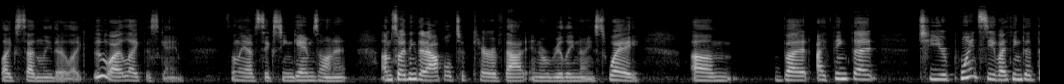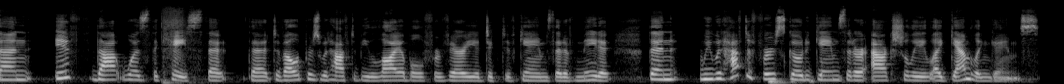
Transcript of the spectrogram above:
like suddenly they're like ooh I like this game. It's only have 16 games on it. Um, so I think that Apple took care of that in a really nice way. Um, but I think that to your point, Steve, I think that then if that was the case that that developers would have to be liable for very addictive games that have made it, then we would have to first go to games that are actually like gambling games.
